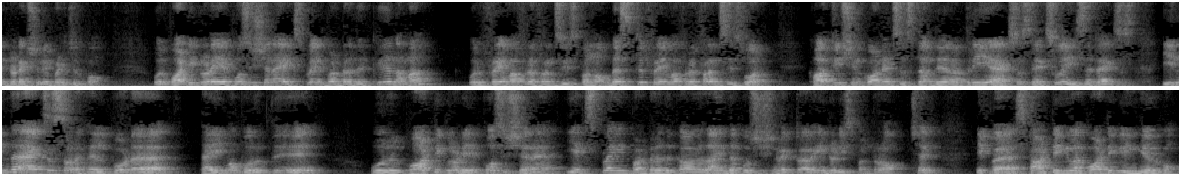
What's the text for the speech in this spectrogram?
இன்ட்ரோடக்ஷன்லயே படிச்சிருப்போம் ஒரு பார்ட்டிகளுடைய பொசிஷனை எக்ஸ்பிளைன் பண்றதுக்கு நம்ம ஒரு frame of reference யூஸ் பண்ணோம். Best frame of reference is what? Cartesian coordinate system. There are three axes x y z axis. இந்த ஆக்சஸோட ஹெல்ப்போட டைமை பொறுத்து ஒரு பார்ட்டிகளுடைய பொசிஷனை எக்ஸ்பிளைன் பண்றதுக்காக தான் இந்த பொசிஷன் வெக்டரை இன்ட்ரோடியூஸ் பண்றோம். சரி. இப்ப ஸ்டார்டிங்ல பார்ட்டிகிள் இங்க இருக்கும்.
